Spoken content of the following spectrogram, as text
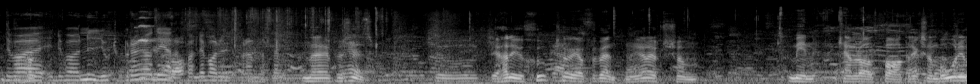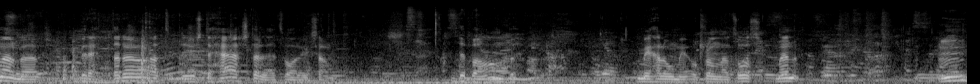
Det var, det var nygjort bröd i alla fall, det var det inte på andra stället. Nej, precis. Jag hade ju sjukt höga förväntningar eftersom min kamrat Patrik som bor i Malmö berättade att det just det här stället var liksom the bomb. Med halloumi och blandad sås. Men mm,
